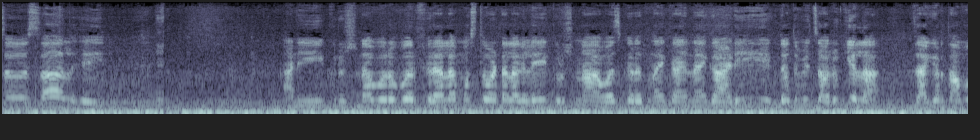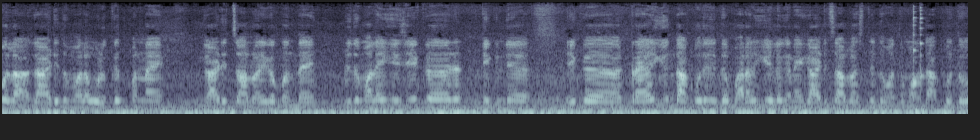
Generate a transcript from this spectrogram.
साल हे. आणि कृष्णा बरोबर फिरायला मस्त वाटायला लागले. कृष्णा आवाज करत नाही काय नाही. गाडी एकदा तुम्ही चालू केला जागेवर थांबवला. गाडी तुम्हाला ओळखत पण नाही. गाडी चालू आहे का बंद आहे? मी तुम्हाला हे जे एक टेक्नि एक ट्रायल घेऊन दाखवतो तिथं. भरायला गेलं की नाही गाडी चालू असते तेव्हा तुम्हाला दाखवतो.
